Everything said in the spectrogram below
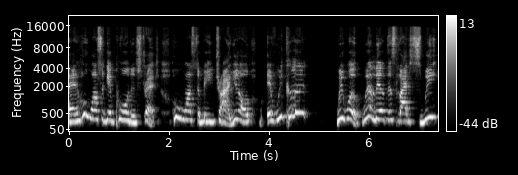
And who wants to get pulled and stretched? Who wants to be tried? You know, if we could, we would. We'll live this life sweet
